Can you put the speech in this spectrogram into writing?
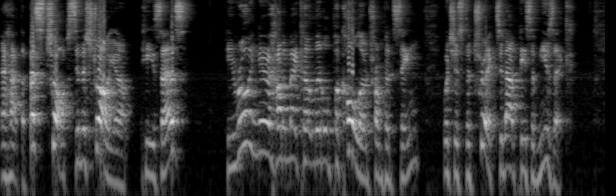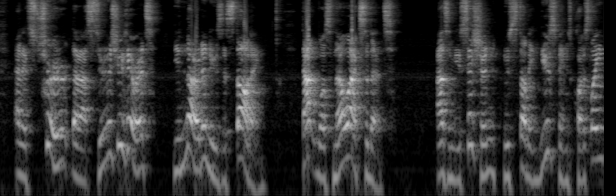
and had the best chops in Australia, he says. He really knew how to make a little piccolo trumpet sing, which is the trick to that piece of music. And it's true that as soon as you hear it, you know the news is starting. That was no accident. As a musician who's studied news themes closely,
